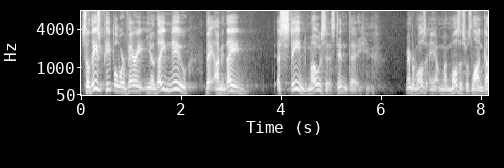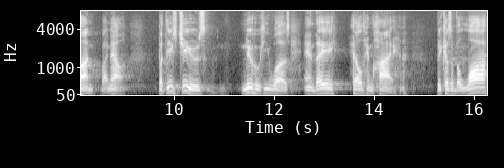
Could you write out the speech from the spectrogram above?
So these people were very, you know, they knew, they, I mean, they esteemed Moses, didn't they? Remember, Moses, you know, Moses was long gone by now. But these Jews knew who he was, and they held him high. because of the law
